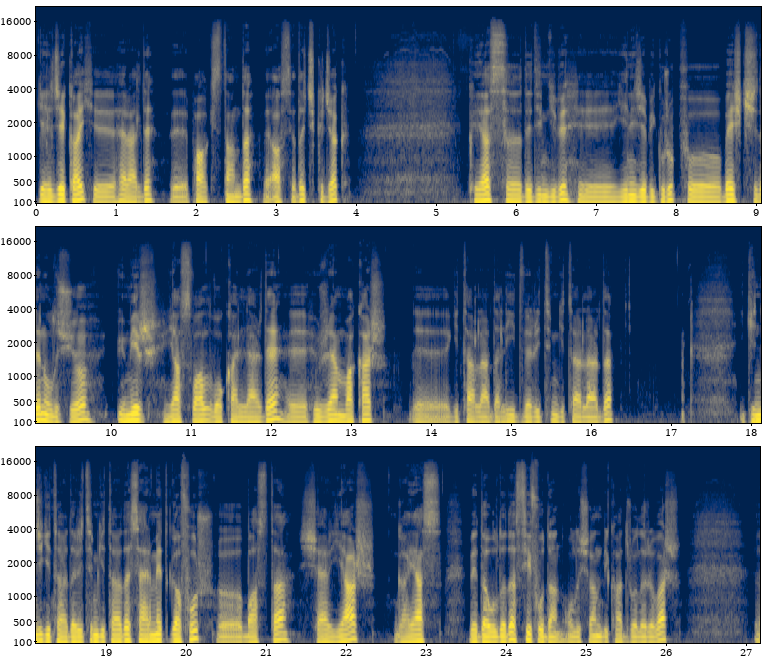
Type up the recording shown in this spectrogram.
gelecek ay e, herhalde e, Pakistan'da ve Asya'da çıkacak. Kıyas e, dediğim gibi e, yenice bir grup 5 kişiden oluşuyor. Ümir Yasval vokallerde, e, Hürrem Vakar e, gitarlarda, lead ve ritim gitarlarda. İkinci gitarda, ritim gitarda Sermet Gafur, e, basta Şeryar, Gayas ve davulda da Fifu'dan oluşan bir kadroları var. E,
